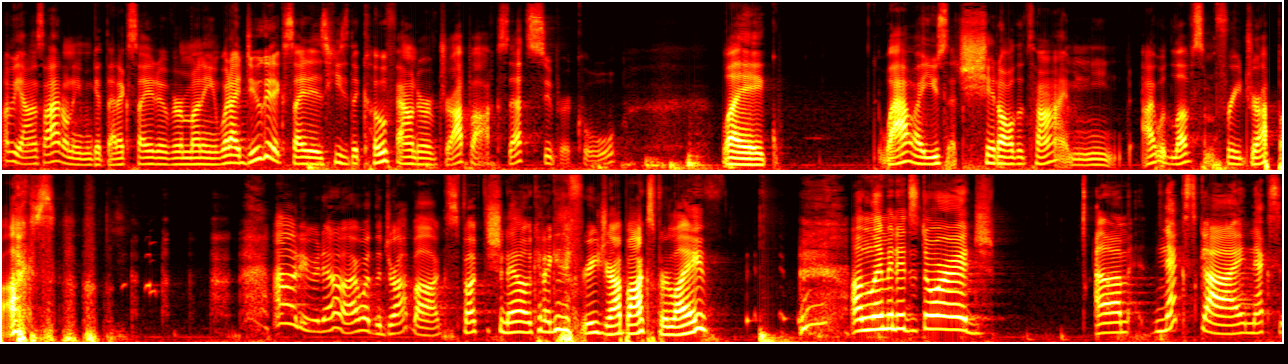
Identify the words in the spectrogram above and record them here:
I'll be honest, I don't even get that excited over money. What I do get excited is he's the co-founder of Dropbox. That's super cool. Like wow, I use that shit all the time. I would love some free Dropbox. I don't even know. I want the Dropbox. Fuck the Chanel. Can I get a free Dropbox for life? Unlimited storage. Um, next guy, next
